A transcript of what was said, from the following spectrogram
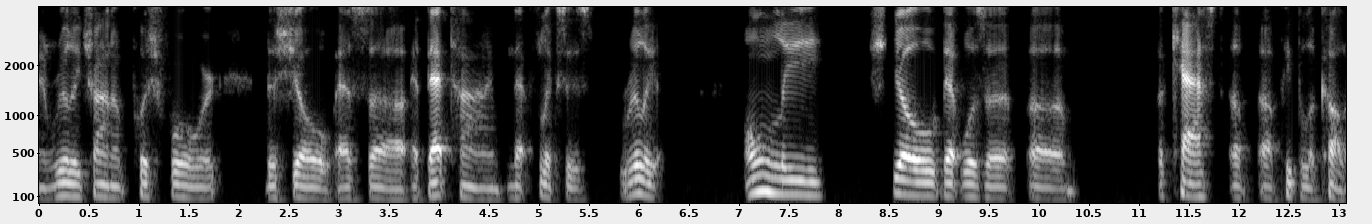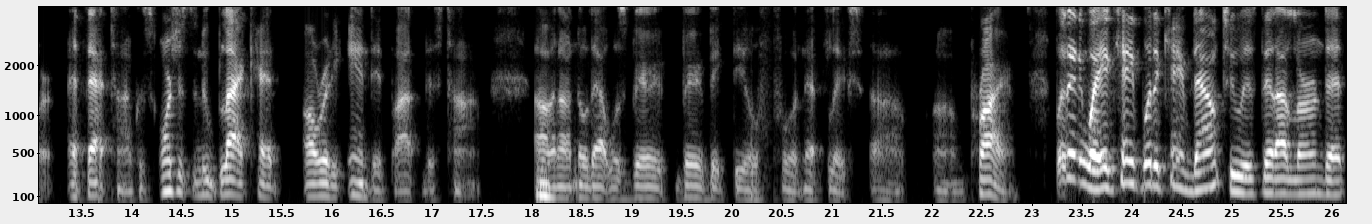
and really trying to push forward the show as uh, at that time Netflix's really only show that was a a, a cast of uh, people of color at that time because Orange is the New Black had already ended by this time, mm-hmm. and I know that was very very big deal for Netflix uh, um, prior. But anyway, it came what it came down to is that I learned that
